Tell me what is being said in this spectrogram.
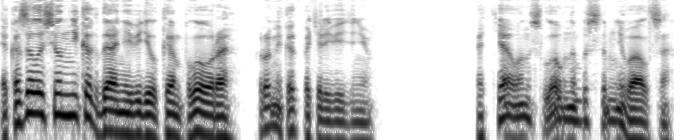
и оказалось, он никогда не видел Кэмп Лоура, кроме как по телевидению. Хотя он словно бы сомневался,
